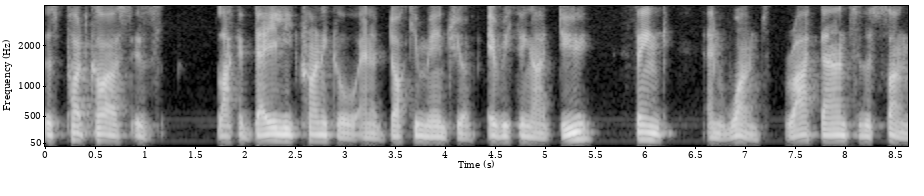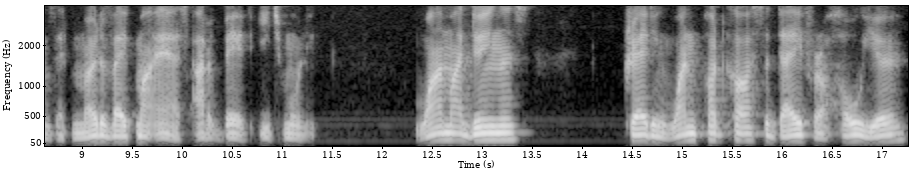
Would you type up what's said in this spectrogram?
This podcast is like a daily chronicle and a documentary of everything I do, think, and want, right down to the songs that motivate my ass out of bed each morning. Why am I doing this? Creating one podcast a day for a whole year?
